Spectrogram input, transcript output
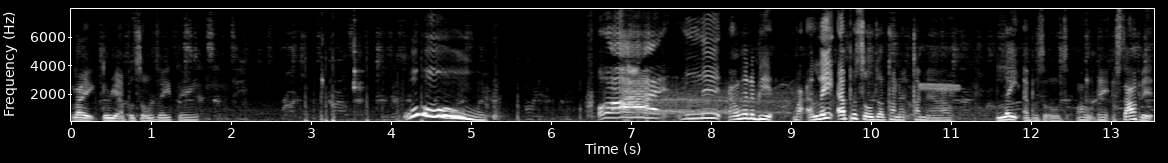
like three episodes. I think. Ooh. Oh, lit. I'm gonna be late episodes are kind of coming out. Late episodes. Oh, dang, Stop it.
